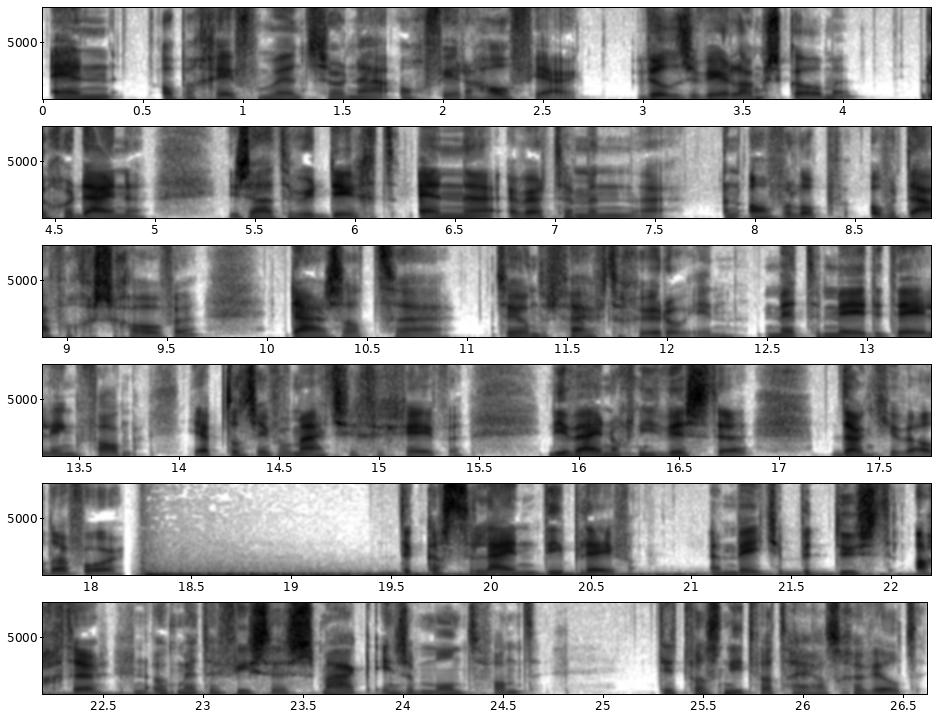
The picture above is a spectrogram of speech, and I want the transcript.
En op een gegeven moment, zo na ongeveer een half jaar, wilden ze weer langskomen. De gordijnen die zaten weer dicht en uh, er werd hem een, uh, een envelop over tafel geschoven. Daar zat uh, 250 euro in met de mededeling van... je hebt ons informatie gegeven die wij nog niet wisten. Dank je wel daarvoor. De kastelein die bleef een beetje beduust achter en ook met een vieze smaak in zijn mond, want dit was niet wat hij had gewild.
